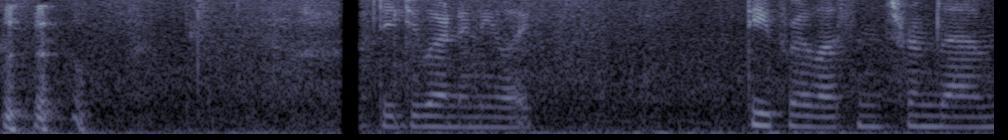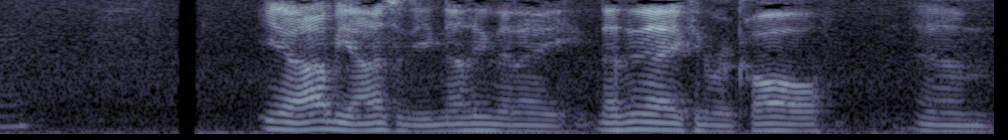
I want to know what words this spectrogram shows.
Did you learn any like deeper lessons from them? You know, I'll be honest with you. Nothing that I nothing that I can recall. Um,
